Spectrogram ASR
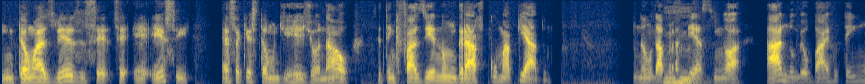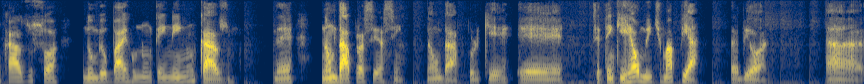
Então, às vezes, cê, cê, esse essa questão de regional, você tem que fazer num gráfico mapeado. Não dá para uhum. ter assim, ó, ah, no meu bairro tem um caso só, no meu bairro não tem nenhum caso, né? Não dá para ser assim, não dá, porque é, você tem que realmente mapear, sabe? Olha, ah,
